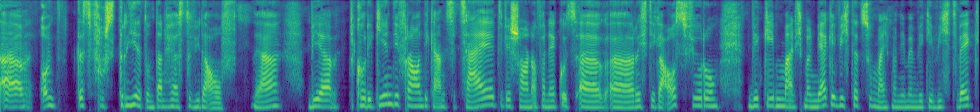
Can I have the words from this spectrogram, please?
ähm, und das frustriert und dann hörst du wieder auf. Ja, wir korrigieren die Frauen die ganze Zeit, wir schauen auf eine äh, äh, richtige Ausführung, wir geben manchmal mehr Gewicht dazu, manchmal nehmen wir Gewicht weg.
